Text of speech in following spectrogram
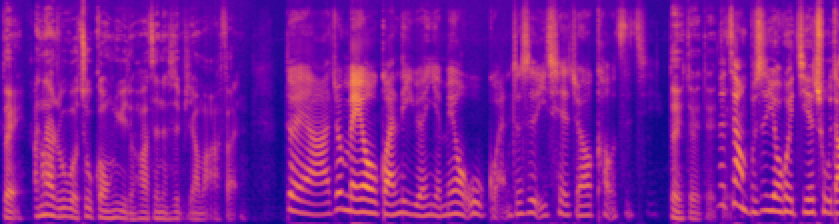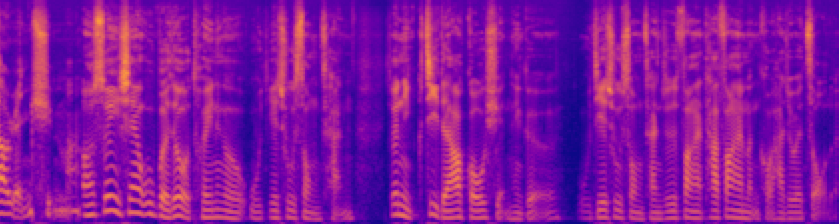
对啊，那如果住公寓的话，真的是比较麻烦。对啊，就没有管理员，也没有物管，就是一切就要靠自己。对对对，对，那这样不是又会接触到人群吗？哦，所以现在 Uber 都有推那个无接触送餐，就你记得要勾选那个无接触送餐，就是放在他放在门口，他就会走了。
